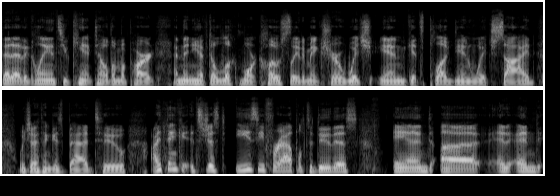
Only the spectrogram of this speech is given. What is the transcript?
that at a glance you can't tell them apart. And then you have to look more closely to make sure which end gets plugged in which side, which I think is bad too. I think it's just easy for Apple to do this. And, uh, and, and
